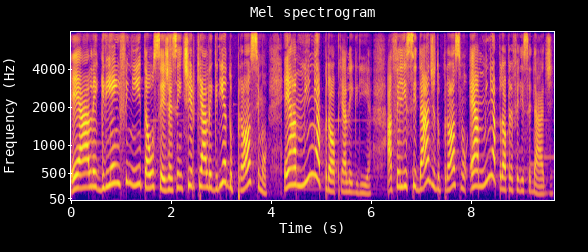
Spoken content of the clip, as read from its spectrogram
É a alegria infinita, ou seja, é sentir que a alegria do próximo é a minha própria alegria. A felicidade do próximo é a minha própria felicidade.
